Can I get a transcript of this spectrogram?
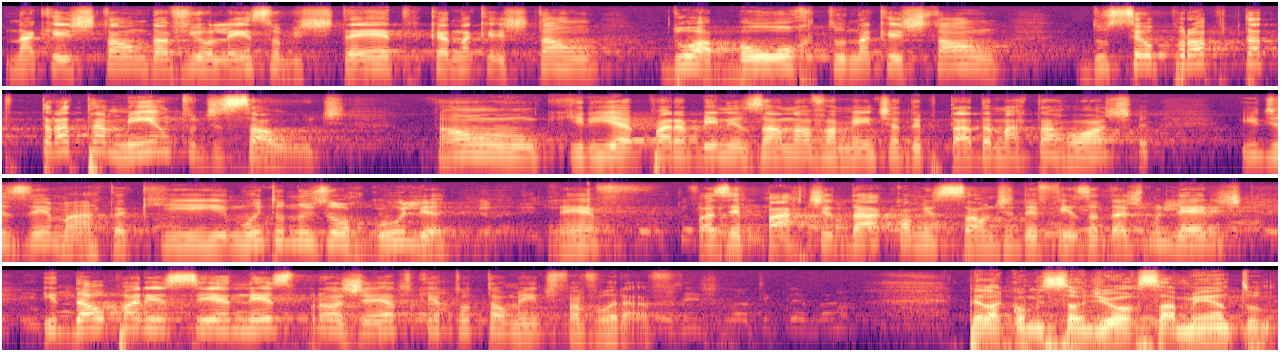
na questão da violência obstétrica, na questão do aborto, na questão do seu próprio tratamento de saúde. Então, queria parabenizar novamente a deputada Marta Rocha e dizer, Marta, que muito nos orgulha né, fazer parte da Comissão de Defesa das Mulheres e dar o parecer nesse projeto que é totalmente favorável pela Comissão de Orçamento,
